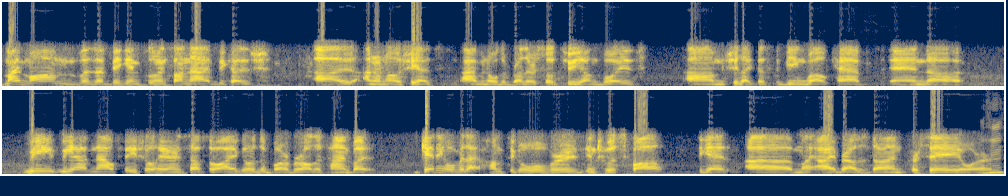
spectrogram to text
my mom was a big influence on that because, uh, I don't know, she has, I have an older brother, so two young boys. Um, she liked us to being well kept, and uh, we we have now facial hair and stuff, so I go to the barber all the time. But getting over that hump to go over into a spa to get uh, my eyebrows done per se, or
